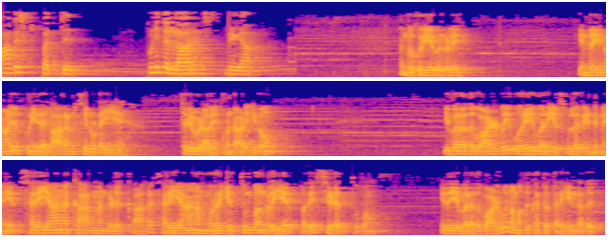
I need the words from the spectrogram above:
ஆகஸ்ட் பத்து புனித லாரன்ஸ் விழா. அன்புக்குரியவர்களே இன்றைய நாளில் புனித லாரன்ஸினுடைய திருவிழாவை கொண்டாடுகிறோம். இவரது வாழ்வை ஒரே வரியில் சொல்ல வேண்டுமெனில் சரியான காரணங்களுக்காக சரியான முறையில் துன்பங்களை ஏற்பதை சிடத்துவம். இதை இவரது வாழ்வு நமக்கு கற்றுத்தருகின்றது.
